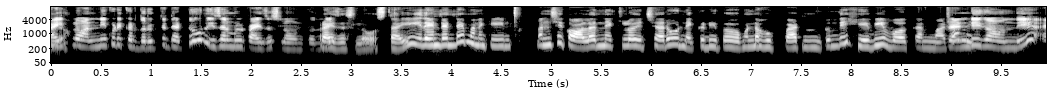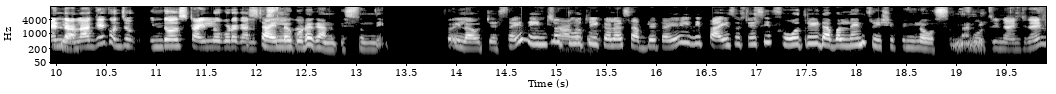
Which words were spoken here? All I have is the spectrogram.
టైప్లో అన్ని కూడా ఇక్కడ దొరికితే దట్టు రీజనబుల్ ప్రైజెస్లో ఉంటుంది. ప్రైజెస్లో వస్తాయి. ఇదేంటంటే మనకి మంచి కాలర్ నెక్లో ఇచ్చారు. నెక్ డీప్ అవ్వకుండా హుక్ ప్యాటర్న్ ఉంటుంది. హెవీ వర్క్ అన్నమాట. ట్రెండీగా ఉంది. అండ్. అలాగే కొంచెం ఇండోర్ స్టైల్లో కూడా స్టైల్లో కూడా కనిపిస్తుంది. సో ఇలా వచ్చేస్తాయి. దీంట్లో టూ త్రీ. కలర్స్ అప్డేట్ అయ్యాయి. ఇది ప్రైస్ వచ్చేసి four three double nine free షిప్పింగ్లో వస్తుందండి. Four three ninety nine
